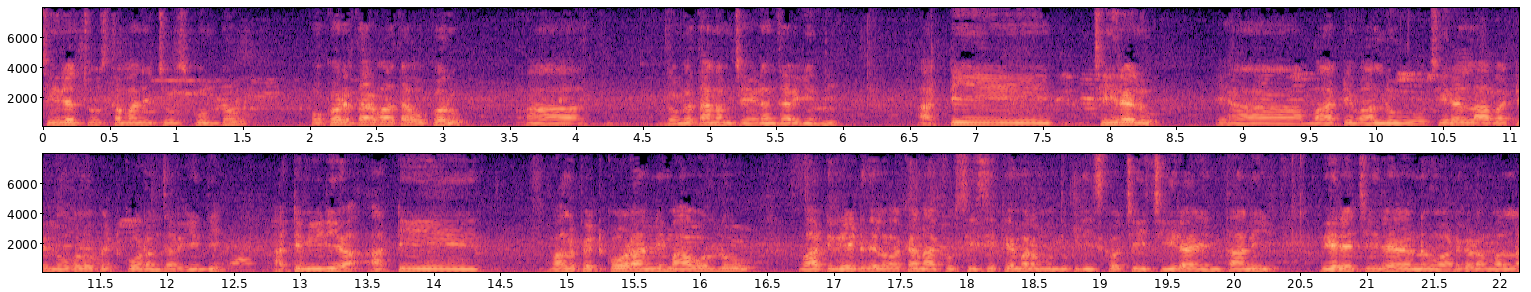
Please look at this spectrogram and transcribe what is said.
చీరలు చూస్తామని చూసుకుంటూ ఒకరి తర్వాత ఒకరు దొంగతనం చేయడం జరిగింది. అట్టి చీరలు వాటి వాళ్ళు చీరలు కాబట్టి లోపల పెట్టుకోవడం జరిగింది. అట్టి వీడియో అట్టి వాళ్ళు పెట్టుకోవడాన్ని మా వాళ్ళు వాటి రేటు తెలియక నాకు సీసీ కెమెరా ముందుకు తీసుకొచ్చి ఈ చీర ఎంత? అని వేరే చీరను అడగడం వల్ల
